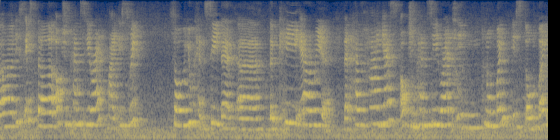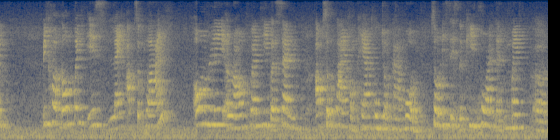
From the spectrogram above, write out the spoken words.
Uh, this is the occupancy rate by district. So you can see that uh, the key area that have highest occupancy rate in Phnom Penh is Dom. Because Dom is lack of supply, only around 20% of supply compared to Chamkarmon. So this is the key point that make uh,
